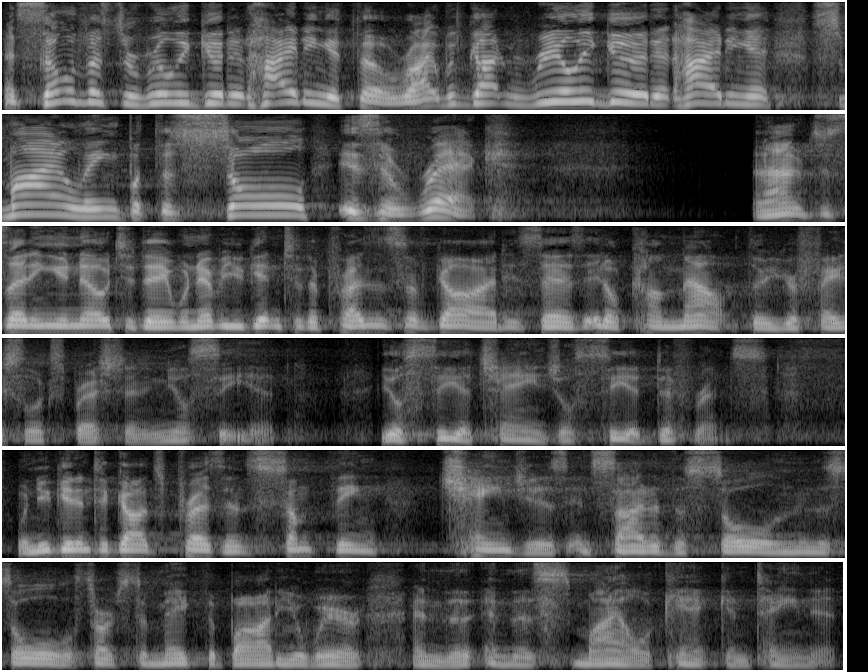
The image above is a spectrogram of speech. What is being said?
And some of us are really good at hiding it though, right? We've gotten really good at hiding it, smiling, but the soul is a wreck. And I'm just letting you know today, whenever you get into the presence of God, it says it'll come out through your facial expression and you'll see it. You'll see a change, you'll see a difference. When you get into God's presence, something changes inside of the soul, and then the soul starts to make the body aware, and the, and the smile can't contain it.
